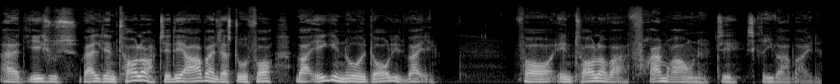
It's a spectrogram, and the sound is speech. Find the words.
At Jesus valgte en toller til det arbejde, der stod for, var ikke noget dårligt valg, for en toller var fremragende til skrivearbejde.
